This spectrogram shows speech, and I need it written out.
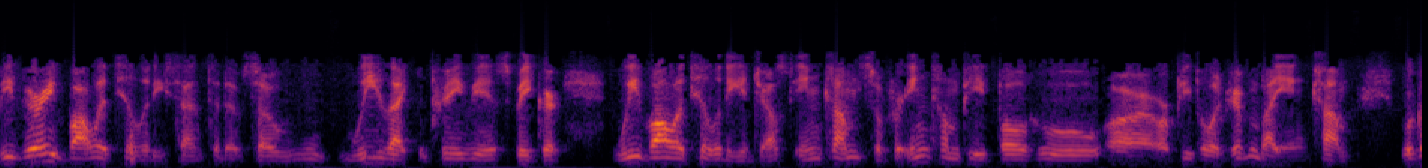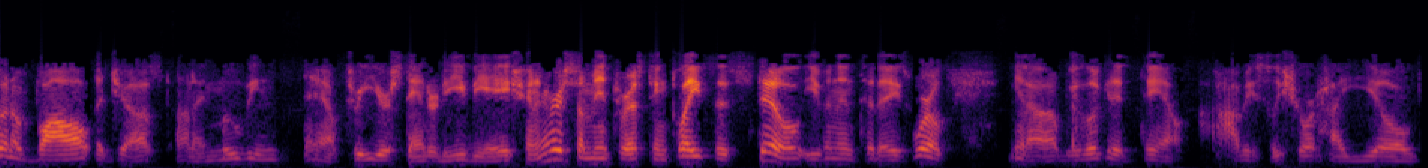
Be very volatility sensitive. So we, like the previous speaker, we volatility adjust income. So for income people who are or people who are driven by income, we're going to vol adjust on a moving you know, three-year standard deviation. There are some interesting places still, even in today's world. You know, we look at you know obviously short high yield,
